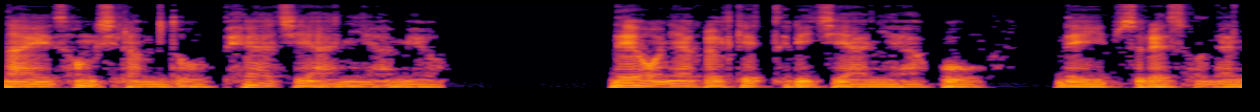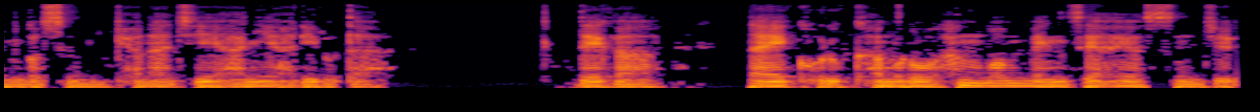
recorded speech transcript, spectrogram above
나의 성실함도 패하지 아니하며 내 언약을 깨뜨리지 아니하고 내 입술에서 낸 것은 변하지 아니하리로다. 내가 나의 거룩함으로 한 번 맹세하였은즉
